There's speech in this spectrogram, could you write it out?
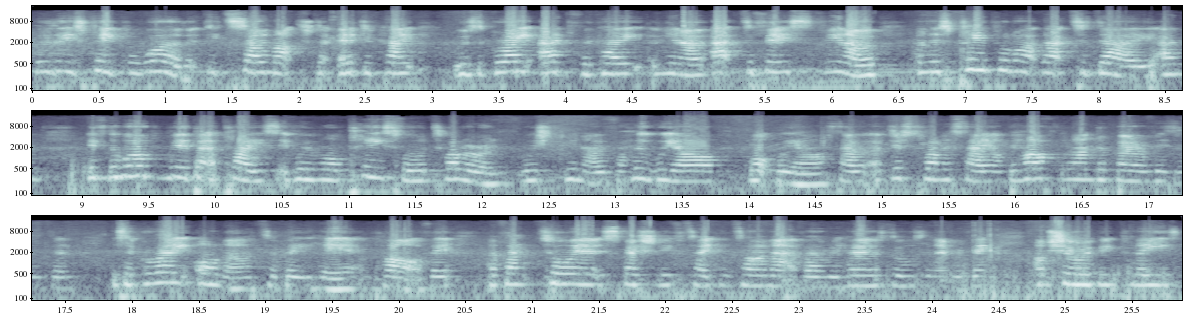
who these people were that did so much to educate, was a great advocate, you know, activist, you know, and there's people like that today. And if the world would be a better place, if we were more peaceful and tolerant, we should, you know, for who we are, what we are. So I just want to say, on behalf of the London Borough of Islington, it's a great honour to be here and part of it. And thank Toyah especially for taking time out of her rehearsals and everything. I'm sure he'd be pleased.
